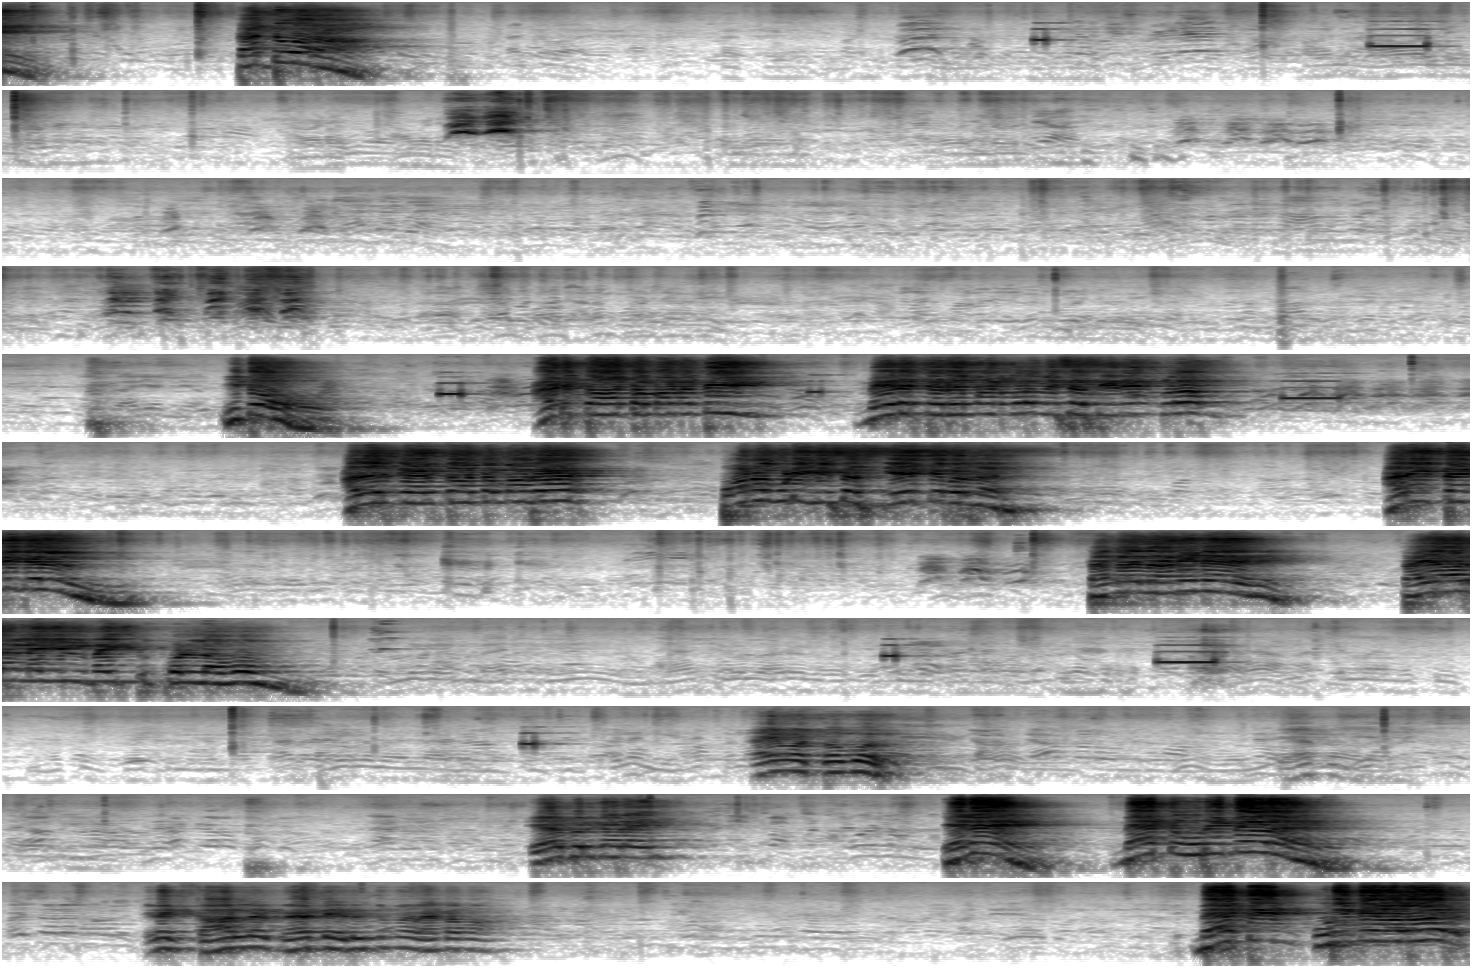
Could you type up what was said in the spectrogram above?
தட்டுவாரா இதோ அடுத்த ஆட்டமானது மேலச்சடைமான்குளம் விசஸ் இணையன்குளம் அதற்கு அடுத்த ஆட்டமாக பணகுடி விசஸ் ஏகே பிரதர் அனைத்து அணிகள் தங்களது அணியினை தயார் நிலையில் வைத்துக் கொள்ளவும். டைம் தோப்பூர் ஏன் இருக்காரே என்ன? மேட்டு உரிமையாளர் எனக்கு காலைல மேட்டை எடுக்கணுமா வேண்டாமா? மேட்டின் உரிமையாளர்.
